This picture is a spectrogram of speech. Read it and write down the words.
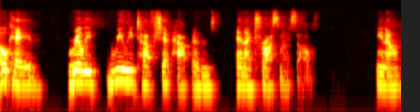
okay, really, really tough shit happened and I trust myself. You know,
